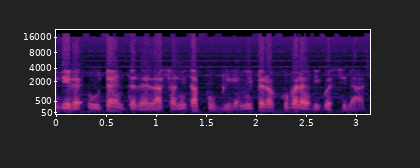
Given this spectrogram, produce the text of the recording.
dire, utente della sanità pubblica mi preoccuperei di questi dati.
